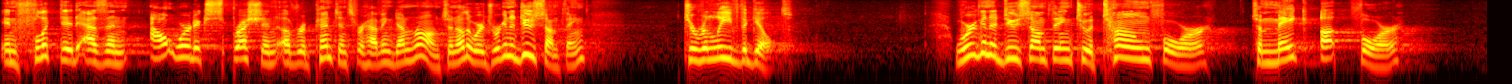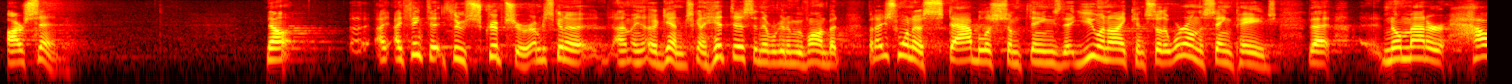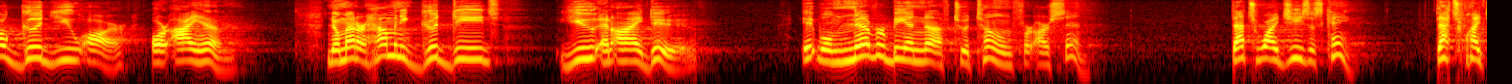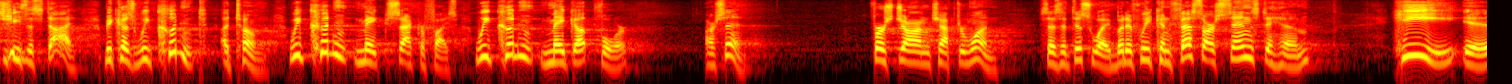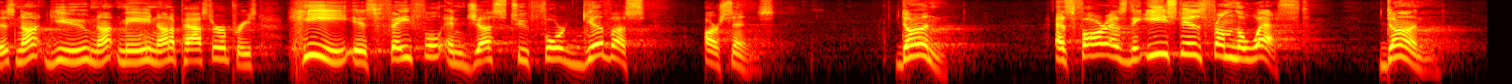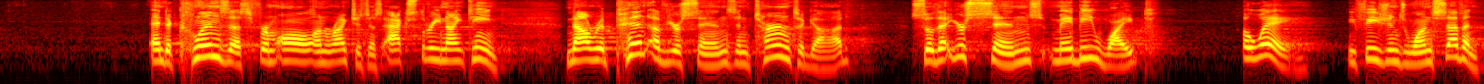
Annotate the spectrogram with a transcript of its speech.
inflicted as an outward expression of repentance for having done wrong. So, in other words, we're going to do something to relieve the guilt. We're going to do something to atone for, to make up for our sin. Now, I, think that through Scripture, I'm just going to, I mean, again, I'm just going to hit this and then we're going to move on. But, but I just want to establish some things that you and I can, so that we're on the same page, that no matter how good you are or I am, no matter how many good deeds you and I do, it will never be enough to atone for our sin. That's why Jesus came. That's why Jesus died, because we couldn't atone. We couldn't make sacrifice. We couldn't make up for our sin. 1 John chapter 1 says it this way But if we confess our sins to him, he is, not you, not me, not a pastor or a priest, he is faithful and just to forgive us our sins. Done. As far as the east is from the west, done and to cleanse us from all unrighteousness. Acts 3:19. Now repent of your sins and turn to God so that your sins may be wiped away. Ephesians 1 7.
